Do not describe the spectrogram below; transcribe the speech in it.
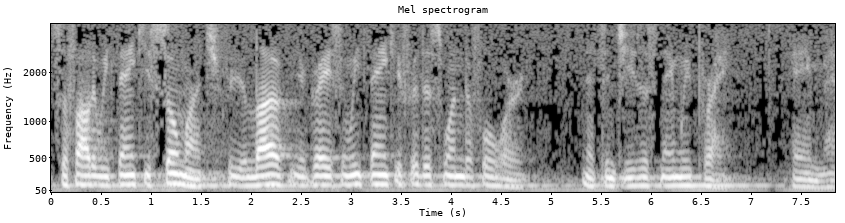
So, Father, we thank you so much for your love, your grace, and we thank you for this wonderful Word. And it's in Jesus' name we pray. Amen.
